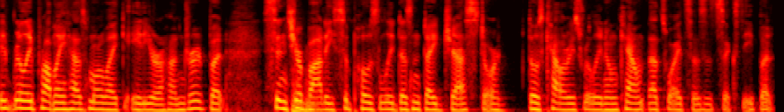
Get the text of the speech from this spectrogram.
it really probably has more like 80 or 100. But since your mm-hmm. body supposedly doesn't digest or those calories really don't count, that's why it says it's 60. But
